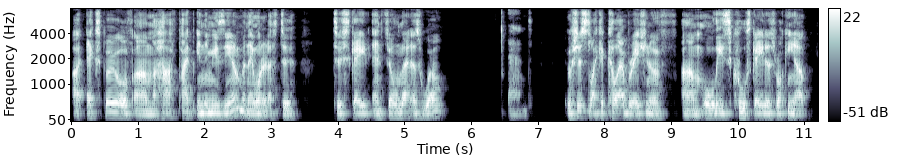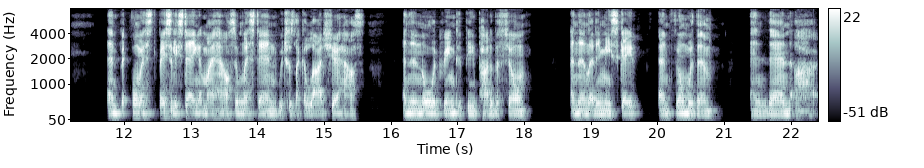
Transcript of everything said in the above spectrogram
uh, expo of um, a half pipe in the museum, and they wanted us to to skate and film that as well. And it was just like a collaboration of um, all these cool skaters rocking up and almost basically staying at my house in West End, which was like a large share house, and then all agreeing to be part of the film, and then letting me skate and film with them, and then uh,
